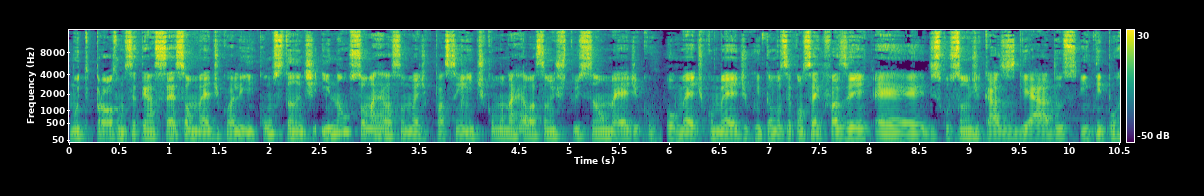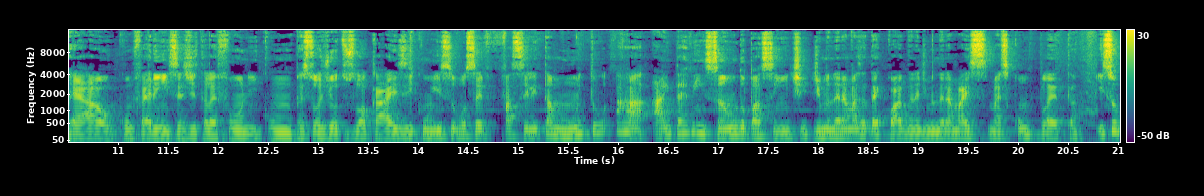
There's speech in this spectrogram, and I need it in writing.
muito próximo, você tem acesso ao médico ali constante. E não só na relação médico-paciente, como na relação instituição-médico ou médico-médico. Então você consegue fazer é, discussão de casos guiados em tempo real, conferências de telefone com pessoas de outros locais, e com isso você facilita muito a, a intervenção do paciente de maneira mais adequada, né? de maneira mais, mais completa. Isso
